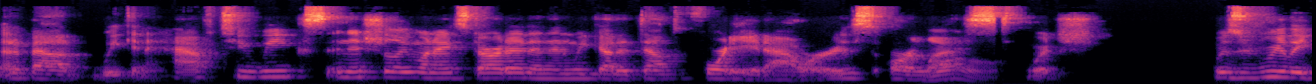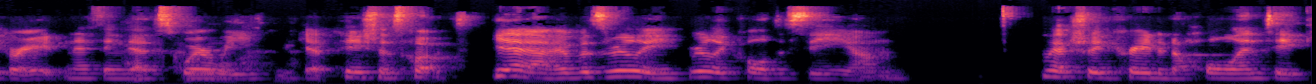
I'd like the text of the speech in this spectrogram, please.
at about a week and a half, two weeks initially when I started, and then we got it down to 48 hours or less, Whoa. which was really great. And I think that's, that's cool. where we get patients hooked. Yeah, it was really, really cool to see. Um, we actually created a whole intake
